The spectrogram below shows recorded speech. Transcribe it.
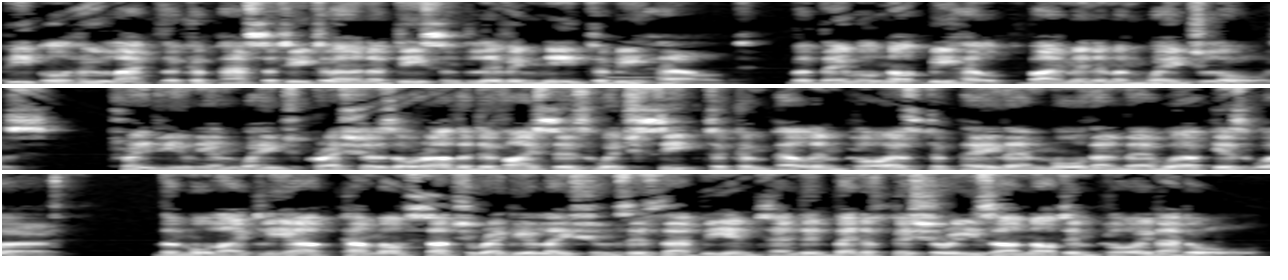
People who lack the capacity to earn a decent living need to be helped, but they will not be helped by minimum wage laws, trade union wage pressures or other devices which seek to compel employers to pay them more than their work is worth. The more likely outcome of such regulations is that the intended beneficiaries are not employed at all.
